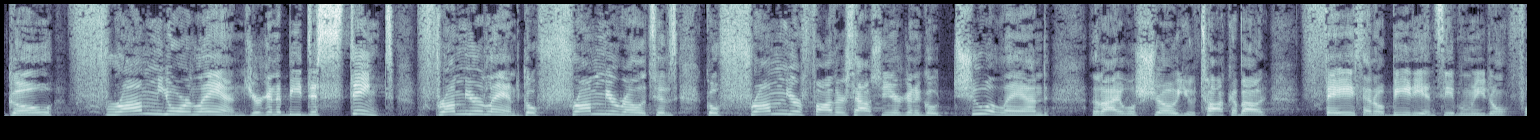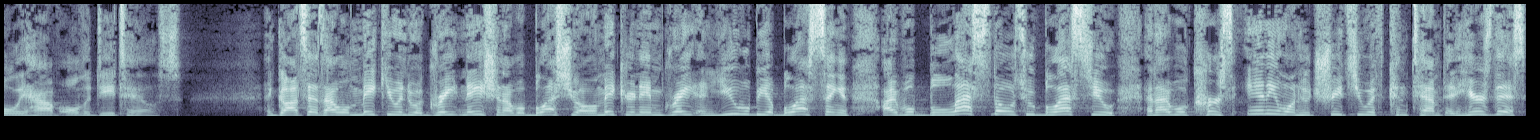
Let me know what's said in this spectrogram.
Go from your land. You're going to be distinct from your land. Go from your relatives. Go from your father's house, and you're going to go to a land that I will show you. Talk about faith and obedience, even when you don't fully have all the details. And God says, I will make you into a great nation. I will bless you. I will make your name great, and you will be a blessing. And I will bless those who bless you, and I will curse anyone who treats you with contempt. And here's this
